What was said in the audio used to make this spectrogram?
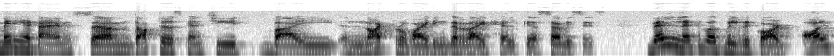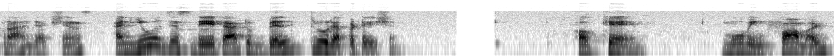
many a times um, doctors can cheat by not providing the right healthcare services. Well Network will record all transactions and use this data to build true reputation. Okay, moving forward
